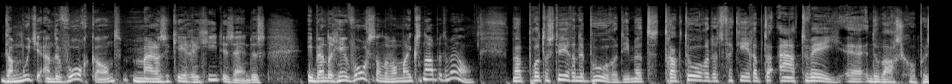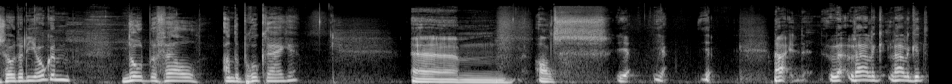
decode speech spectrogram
dan moet je aan de voorkant maar eens een keer rigide zijn. Dus ik ben er geen voorstander van, maar ik snap het wel. Maar protesterende boeren die met tractoren het verkeer op de A2 eh, in de war schoppen... zouden die ook een noodbevel aan de broek krijgen? Ehm, als. Ja, ja, ja. Nou, la- laat ik, laat ik het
